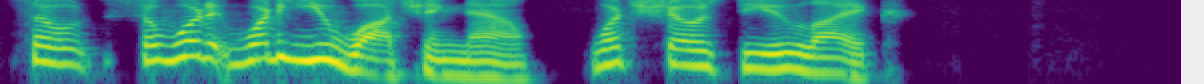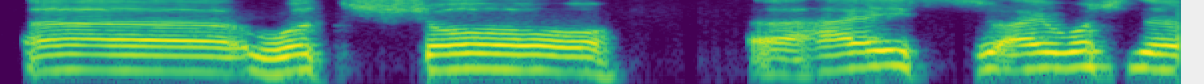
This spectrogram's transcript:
So, so what what are you watching now? What shows do you like? Uh, what show uh, I I watched the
